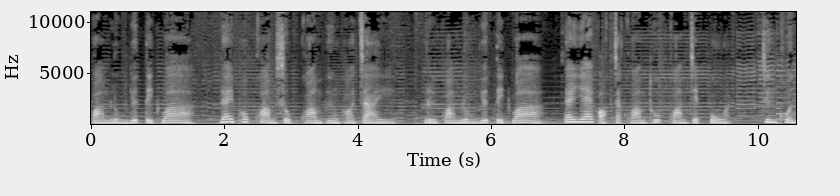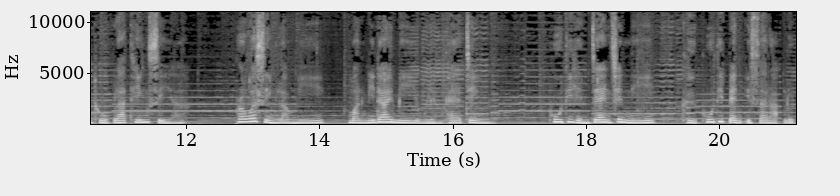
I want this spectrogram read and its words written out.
ความหลงยึดติดว่า ได้พบความสุขความพึงพอใจ หรือความหลงยึดติดว่า ได้แยกออกจากความทุกข์ความเจ็บปวด จึงควรถูกละทิ้งเสีย เพราะว่าสิ่งเหล่านี้มันไม่ได้มีอยู่อย่างแท้จริง ผู้ที่เห็นแจ้งเช่นนี้ คือผู้ที่เป็นอิสระหลุด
